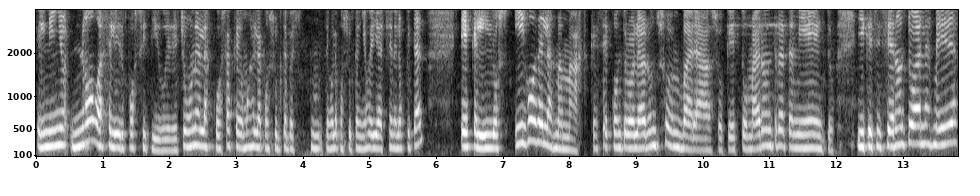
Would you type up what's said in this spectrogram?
el niño no va a salir positivo. Y de hecho, una de las cosas que vemos en la consulta, pues, tengo la consulta de niños VIH en el hospital, es que los hijos de las mamás que se controlaron su embarazo, que tomaron tratamiento y que se hicieron todas las medidas,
